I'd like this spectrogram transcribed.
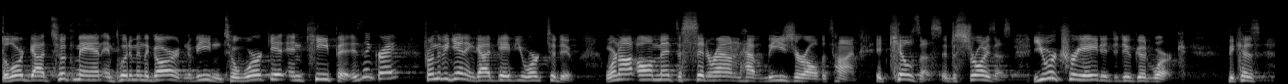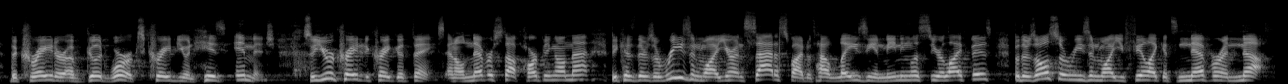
The Lord God took man and put him in the Garden of Eden to work it and keep it. Isn't it great? From the beginning, God gave you work to do. We're not all meant to sit around and have leisure all the time. It kills us, it destroys us. You were created to do good work because the creator of good works created you in his image. So you were created to create good things. And I'll never stop harping on that because there's a reason why you're unsatisfied with how lazy and meaningless your life is, but there's also a reason why you feel like it's never enough.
